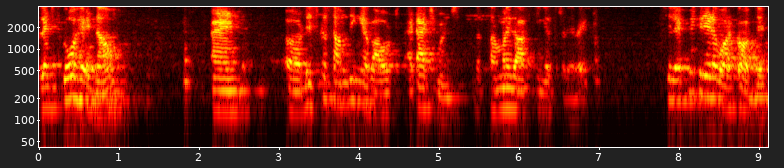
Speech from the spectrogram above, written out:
let's go ahead now and uh, discuss something about attachments that someone is asking yesterday, right? See, let me create a work object.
